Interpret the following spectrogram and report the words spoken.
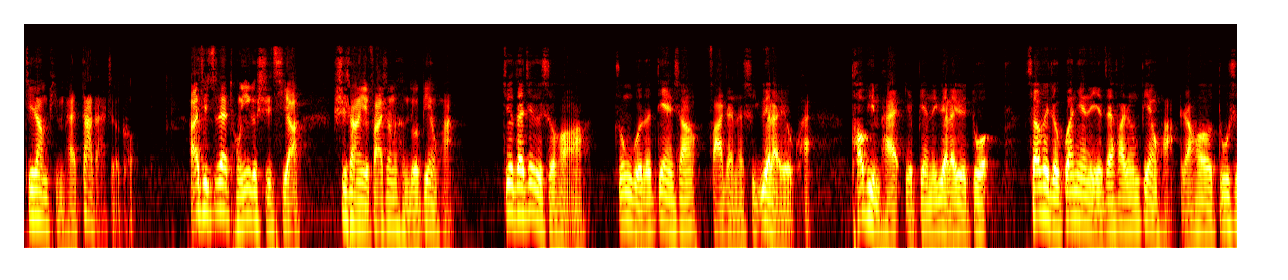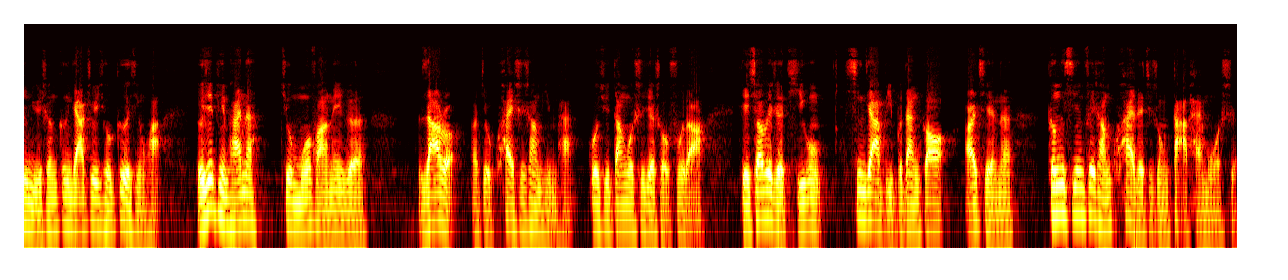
这让品牌大打折扣。而且就在同一个时期啊，市场也发生了很多变化。就在这个时候啊，中国的电商发展的是越来越快。淘品牌也变得越来越多，消费者观念呢也在发生变化，然后都市女生更加追求个性化，有些品牌呢就模仿那个 Zara 啊，就快时尚品牌，过去当过世界首富的啊，给消费者提供性价比不但高，而且呢更新非常快的这种大牌模式。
